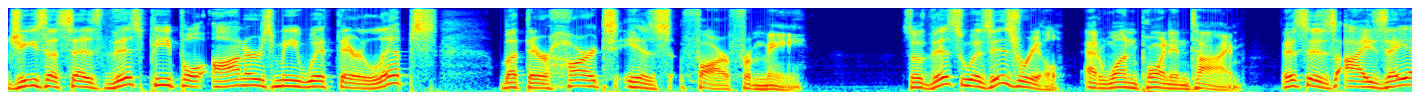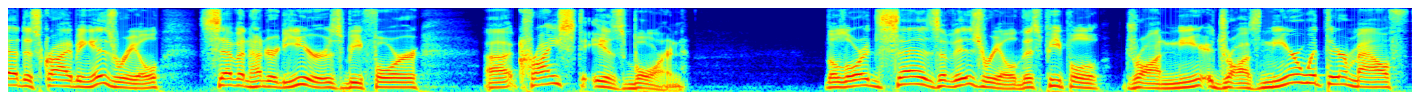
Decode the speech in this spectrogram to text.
Jesus says, This people honors me with their lips, but their heart is far from me. So this was Israel at one point in time. This is Isaiah describing Israel 700 years before uh, Christ is born. The Lord says of Israel, this people draw near, draws near with their mouth,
